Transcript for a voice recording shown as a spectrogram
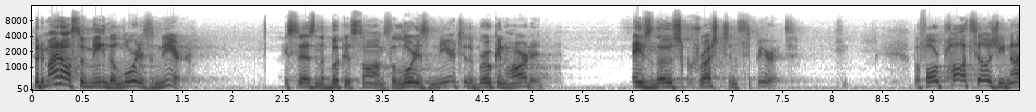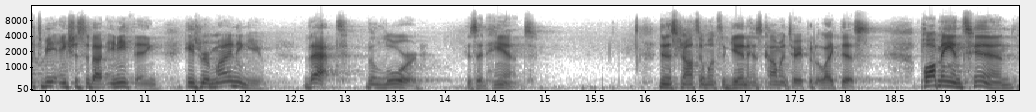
But it might also mean the Lord is near. It says in the book of Psalms, the Lord is near to the brokenhearted, saves those crushed in spirit. Before Paul tells you not to be anxious about anything, he's reminding you that the Lord is at hand. Dennis Johnson, once again, in his commentary, put it like this Paul may intend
